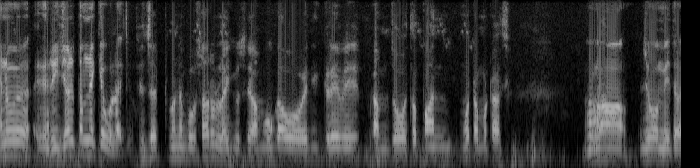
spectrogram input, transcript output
એનું રિઝલ્ટ તમને કેવું લાગ્યું? રિઝલ્ટ મને બહુ સારું લાગ્યું છે. આમ ઉગાવો એની ગ્રેવી આમ જોવો તો પાન મોટા મોટા છે. જો જુઓ મિત્રો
